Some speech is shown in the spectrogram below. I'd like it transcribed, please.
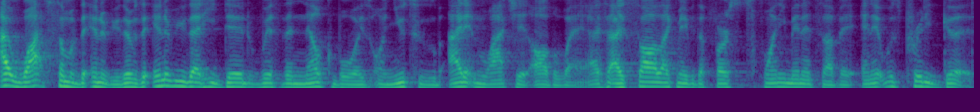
I watched some of the interview. There was an interview that he did with the Nelk Boys on YouTube. I didn't watch it all the way. I, I saw like maybe the first 20 minutes of it, and it was pretty good.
